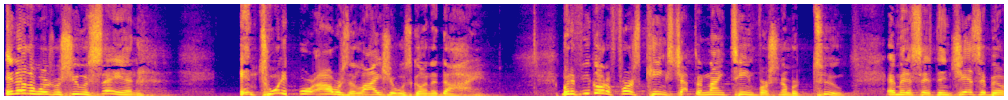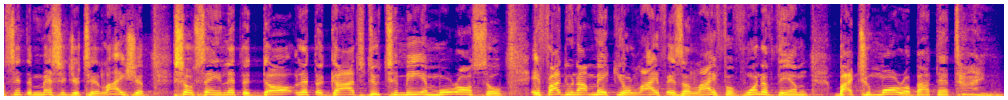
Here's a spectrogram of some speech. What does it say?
In other words, what she was saying, in 24 hours, Elijah was going to die. But if you go to 1 Kings chapter 19, verse number 2, I mean, it says, Then Jezebel sent the messenger to Elijah, so saying, Let the, dog, let the gods do to me and more also, if I do not make your life as a life of one of them by tomorrow about that time.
